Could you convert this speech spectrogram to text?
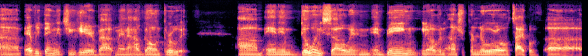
Um, everything that you hear about, man, I've gone through it. Um, and in doing so and, and being, you know, of an entrepreneurial type of uh,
